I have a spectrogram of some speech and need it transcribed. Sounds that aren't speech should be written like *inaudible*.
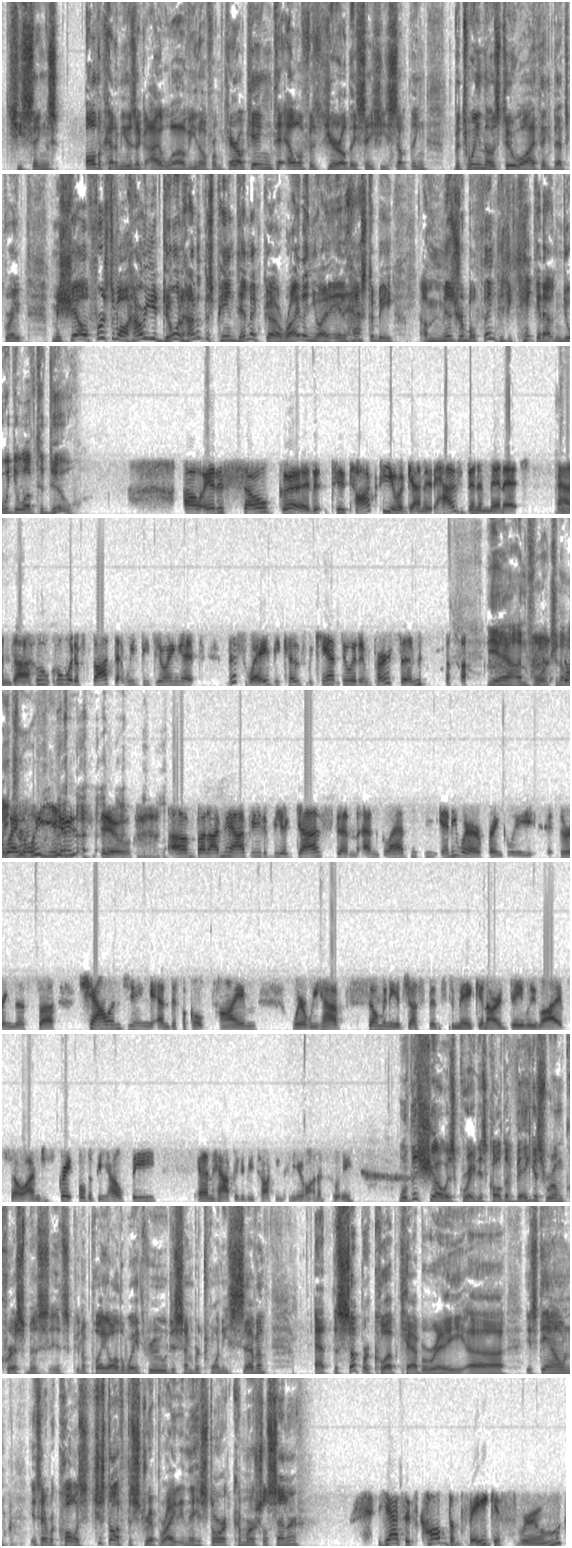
she sings all the kind of music I love, you know, from Carole King to Ella Fitzgerald. They say she's something between those two. Well, I think that's great. Michelle, first of all, how are you doing? How did this pandemic uh, ride on you? It has to be a miserable thing because you can't get out and do what you love to do. Oh, it is so good to talk to you again. It has been a minute, and uh, who who would have thought that we'd be doing it this way because we can't do it in person Yeah, *laughs* unfortunately. the way true. we used to. *laughs* um, but I'm happy to be a guest and and glad to be anywhere, frankly, during this uh, challenging and difficult time where we have so many adjustments to make in our daily lives. So I'm just grateful to be healthy and happy to be talking to you, honestly. Well, this show is great. It's called A Vegas Room Christmas. It's going to play all the way through December 27th at the Supper Club Cabaret. Uh, it's down, as I recall, it's just off the strip, right? In the historic commercial center? Yes, it's called the Vegas Room,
